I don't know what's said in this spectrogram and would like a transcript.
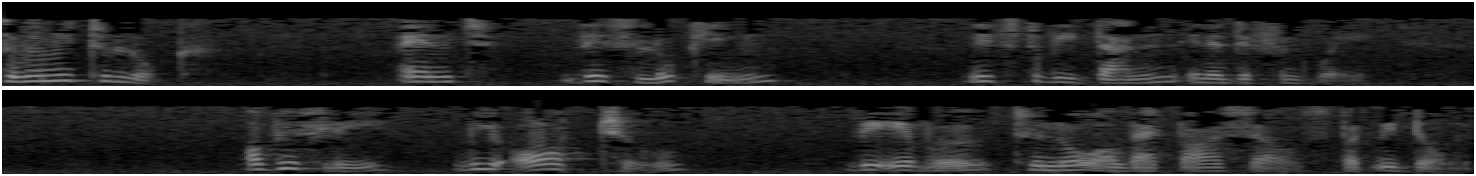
So we need to look. And this looking needs to be done in a different way. Obviously, we ought to be able to know all that by ourselves, but we don't.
